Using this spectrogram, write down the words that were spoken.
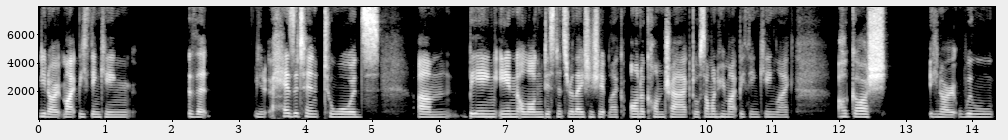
you know might be thinking that you know hesitant towards um being in a long distance relationship like on a contract or someone who might be thinking like oh gosh you know will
